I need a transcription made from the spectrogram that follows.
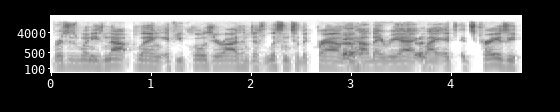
versus when he's not playing if you close your eyes and just listen to the crowd and how they react. Like it's it's crazy.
